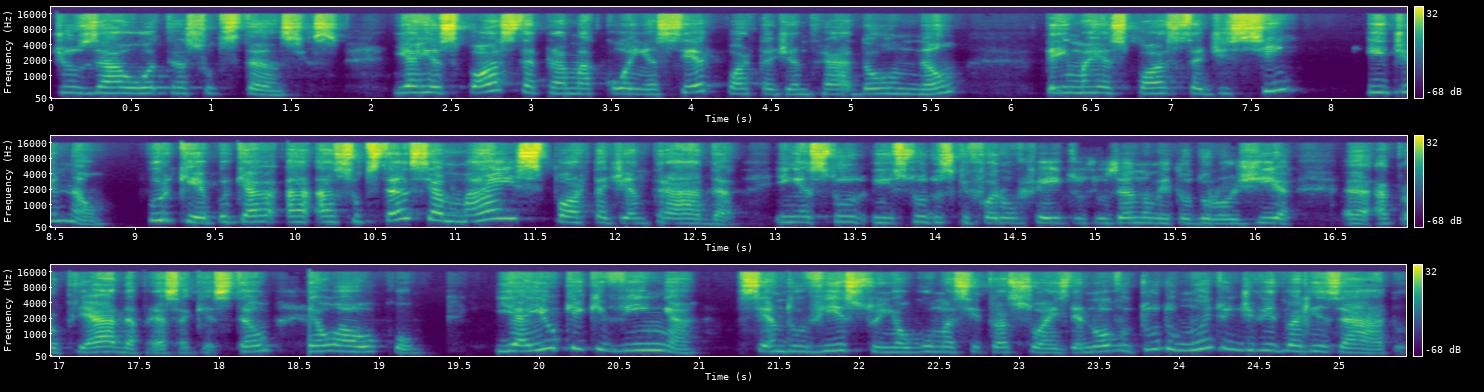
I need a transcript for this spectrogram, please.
de usar outras substâncias. E a resposta para a maconha ser porta de entrada ou não tem uma resposta de sim e de não. Por quê? Porque a, a, a substância mais porta de entrada em, estu, em, estudos que foram feitos usando metodologia uh, apropriada para essa questão é o álcool. E aí o que, que vinha sendo visto em algumas situações? De novo, tudo muito individualizado,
